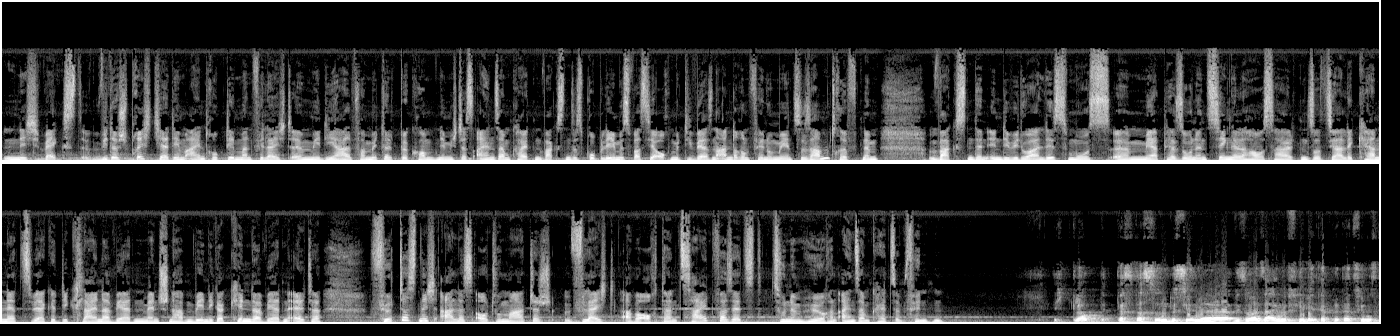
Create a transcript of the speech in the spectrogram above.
nicht wächst, widerspricht ja dem Eindruck, den man vielleicht äh, medial vermittelt bekommt, nämlich dass Einsamkeit ein wachsendes Problem ist, was ja auch mit diversen anderen Phänomenen zusammentrifft, einem wachsenden Individualismus, ähm, mehr Personen in Single-Haushalten, soziale Kernnetzwerke, die kleiner werden, Menschen haben weniger Kinder, werden älter. Führt das nicht alles automatisch, vielleicht aber auch dann zeitversetzt zu einem höheren Einsamkeitsempfinden? Ich glaube, dass das so ein bisschen, eine, wie soll man sagen, eine Fehlinterpretation ist.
